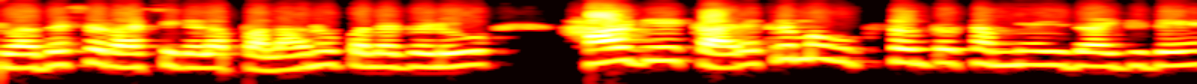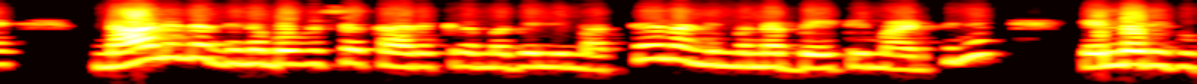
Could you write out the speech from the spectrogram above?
ದ್ವಾದಶ ರಾಶಿಗಳ ಫಲಾನುಫಲಗಳು. ಹಾಗೆ ಕಾರ್ಯಕ್ರಮ ಮುಗಿಸುವಂತ ಸಮಯ ಇದಾಗಿದೆ. ನಾಳಿನ ದಿನ ಭವಿಷ್ಯ ಕಾರ್ಯಕ್ರಮದಲ್ಲಿ ಮತ್ತೆ ನಾನು ನಿಮ್ಮನ್ನ ಭೇಟಿ ಮಾಡ್ತೀನಿ. ಎಲ್ಲರಿಗೂ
